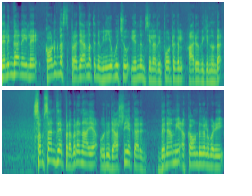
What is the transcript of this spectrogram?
തെലങ്കാനയിലെ കോൺഗ്രസ് പ്രചാരണത്തിന് വിനിയോഗിച്ചു എന്നും ചില റിപ്പോർട്ടുകൾ ആരോപിക്കുന്നുണ്ട്. സംസ്ഥാനത്തെ പ്രബലനായ ഒരു രാഷ്ട്രീയക്കാരൻ ബെനാമി അക്കൗണ്ടുകൾ വഴി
